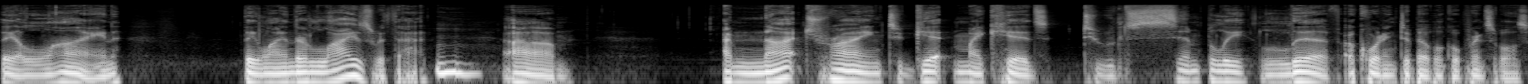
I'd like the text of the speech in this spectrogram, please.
they align, they align their lives with that. Um, I'm not trying to get my kids to simply live according to biblical principles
